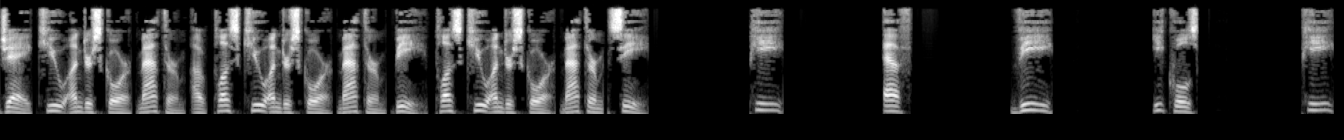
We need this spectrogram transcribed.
j q underscore mathrm a plus q underscore mathrm b plus q underscore mathrm c. P f v equals p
